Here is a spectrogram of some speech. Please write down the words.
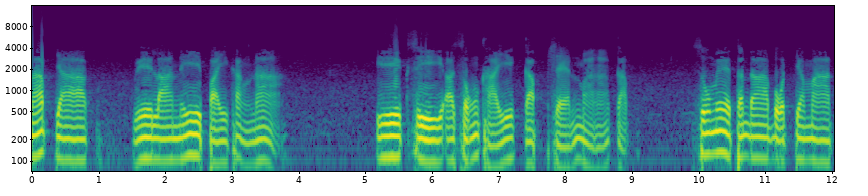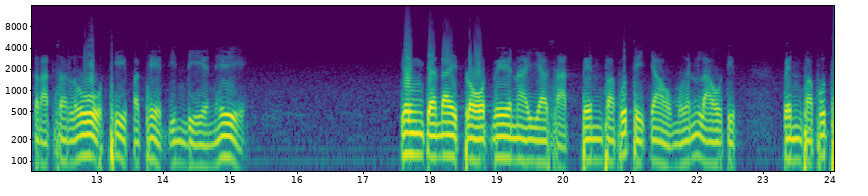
นับจากเวลานี้ไปข้างหน้า อีกสี่อสงไขยกับแสนมหากับสุเมธดาบทจะมาตรัสรู้ที่ประเทศอินเดียนี่จึงจะได้โปรดเวนยสัตว์ เป็นพระพุทธเจ้าเหมือนเราติด เป็นพระพุทธ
